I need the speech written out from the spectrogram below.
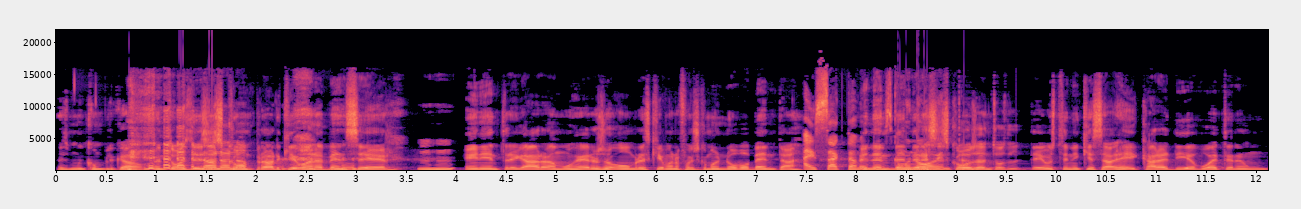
Es muy complicado. Entonces No, es no, no. comprar que van a vencer en entregar a mujeres o hombres que van a funcionar como nueva venta. Exactamente. Y then es vender esas cosas. Entonces ellos tienen que saber, hey, cada día voy a tener una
